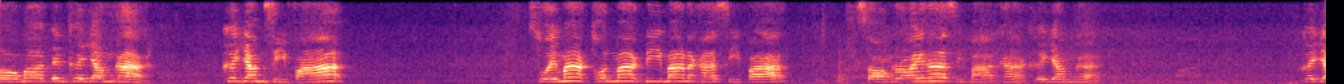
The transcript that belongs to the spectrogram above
ต่อมาเป็นเคยยำค่ะ เคยยำสีฟ้า สวยมากทนมากดีมากนะคะ สีฟ้า สองร้อยห้าสิบบาทค่ะ เคยยำค่ะ เคยย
